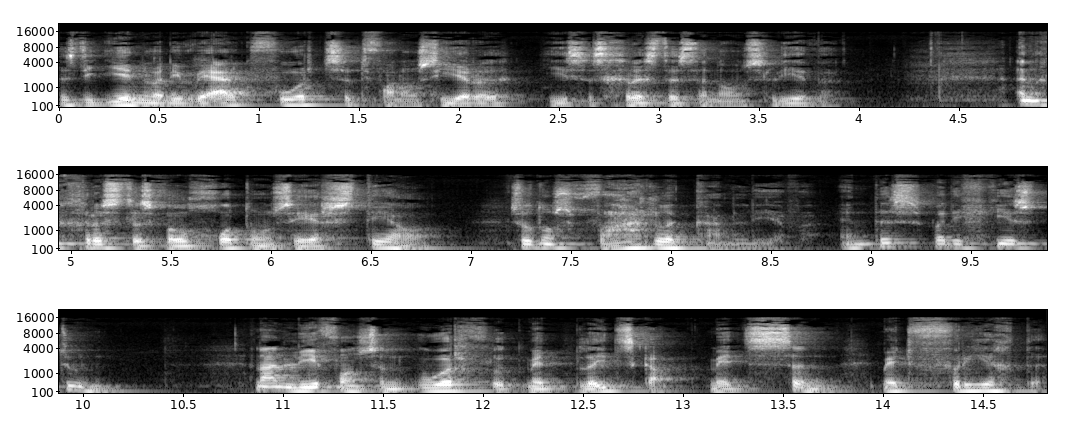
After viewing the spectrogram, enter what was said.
is die een wat die werk voortsit van ons Here Jesus Christus in ons lewe. In Christus wil God ons herstel sodat ons waarlik kan lewe. En dis wat die Gees doen. En dan leef ons in oorvloed met blydskap, met sin, met vreugde.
